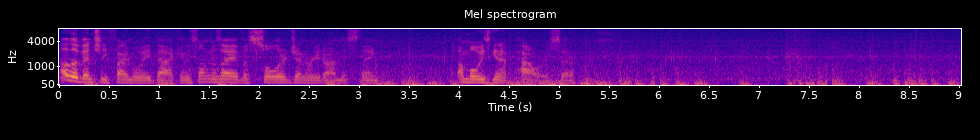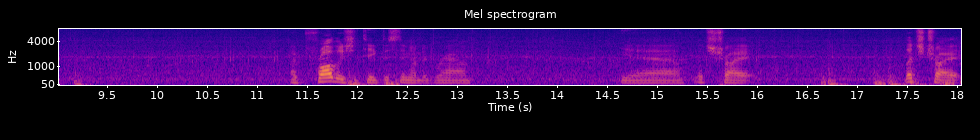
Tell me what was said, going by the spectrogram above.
I'll eventually find my way back, and as long as I have a solar generator on this thing, I'm always gonna have power, so... I probably should take this thing underground. Yeah, let's try it. Let's try it.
